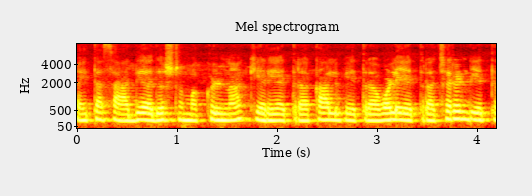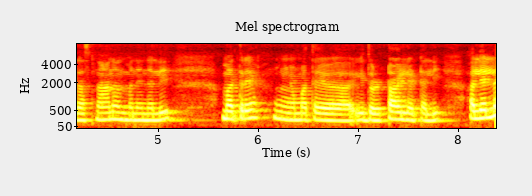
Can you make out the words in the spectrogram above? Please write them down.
ಆಯಿತಾ? ಸಾಧ್ಯ ಆದಷ್ಟು ಮಕ್ಕಳನ್ನ ಕೆರೆ ಹತ್ರ, ಕಾಲುವೆ ಹತ್ರ, ಹೊಳೆ ಹತ್ರ, ಚರಂಡಿ ಹತ್ರ, ಸ್ನಾನದ ಮನೆಯಲ್ಲಿ ಮತ್ತು ಮತ್ತು ಇದ್ರ ಟಾಯ್ಲೆಟಲ್ಲಿ ಅಲ್ಲೆಲ್ಲ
